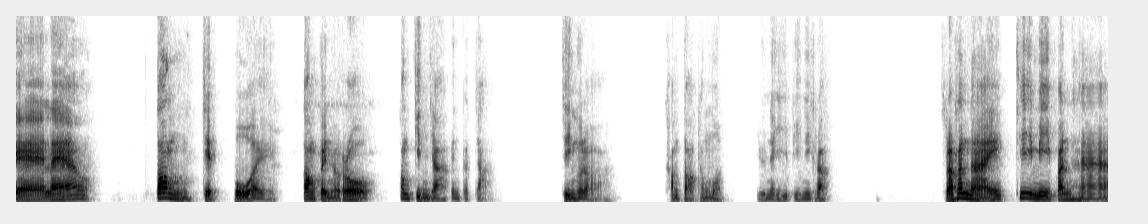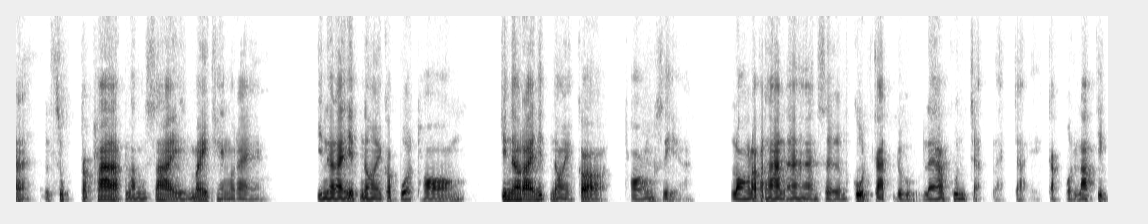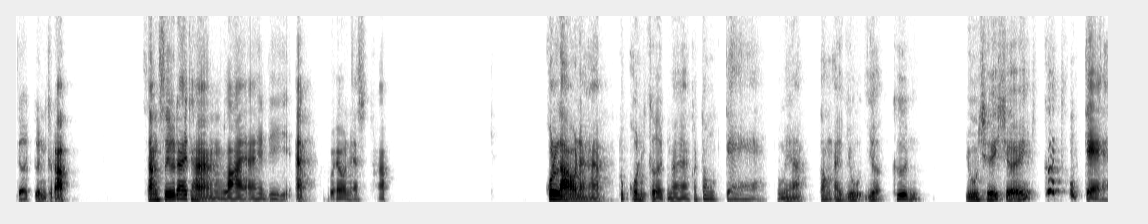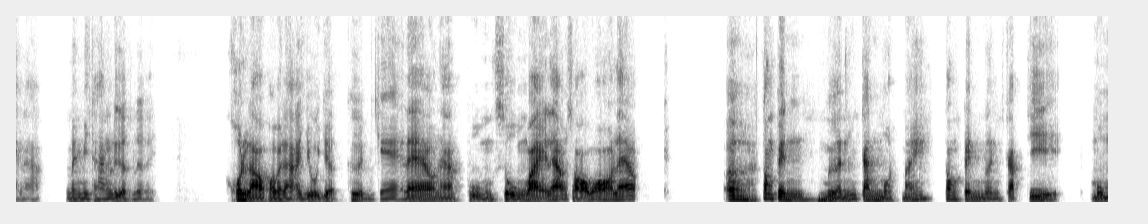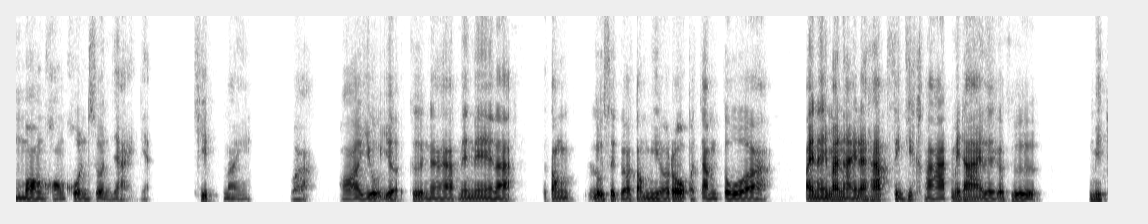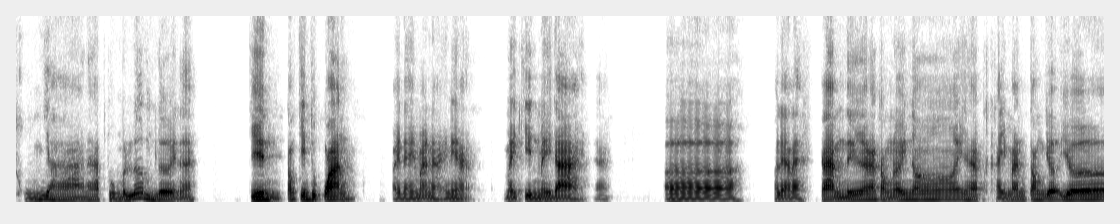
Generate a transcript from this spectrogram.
แก่แล้ว ต้องเจ็บป่วย ต้องเป็นโรค ต้องกินยาเป็นประจำจริงเหรอ?คำตอบทั้งหมดอยู่ใน EP นี้ครับสำหรับท่านไหนที่มีปัญหาสุขภาพลำไส้ไม่แข็งแรง กินอะไรนิดหน่อยก็ปวดท้อง กินอะไรนิดหน่อยก็ท้องเสีย ลองรับประทานอาหารเสริม Good Gut ดู แล้วคุณจะแปลกใจกับผลลัพธ์ที่เกิดขึ้นครับ สั่งซื้อได้ทาง LINE ID @wellnesshub คนเรานะครับ ทุกคนเกิดมาก็ต้องแก่ถูกไหมครับ?ต้องอายุเยอะขึ้น อยู่เฉยๆก็ต้องแก่นะครับ ไม่มีทางเลือกเลย คนเราพอเวลาอายุเยอะขึ้น แก่แล้วนะครับผูงสูงวัยแล้วสว.แล้ว เออต้องเป็นเหมือนกันหมดไหม?ต้องเป็นเหมือนกับที่มุมมองของคนส่วนใหญ่เนี่ย คิดไหม?ว่า ออายุเยอะขึ้นนะครับ แน่ๆแล้วจะต้องรู้สึกแล้วว่าต้องมีโรคประจำตัว ไปไหนมาไหนนะครับ สิ่งที่ขาดไม่ได้เลยก็คือ มีถุงยานะครับ ถุงเบ้อเริ่มเลยนะ กินต้องกินทุกวัน ไปไหนมาไหนเนี่ย ไม่กินไม่ได้นะเออเขาเรียกอะไรกล้ามเนื้อต้องน้อยๆนะครับ ไขมันต้องเยอะ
